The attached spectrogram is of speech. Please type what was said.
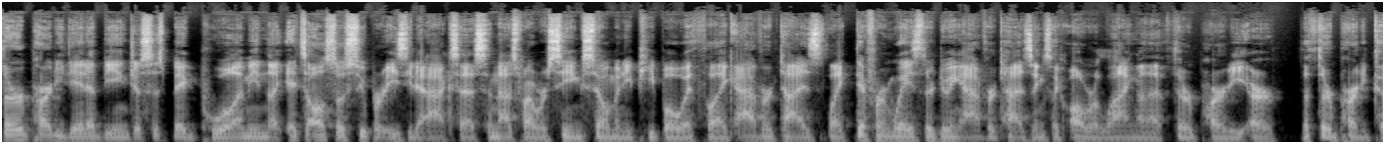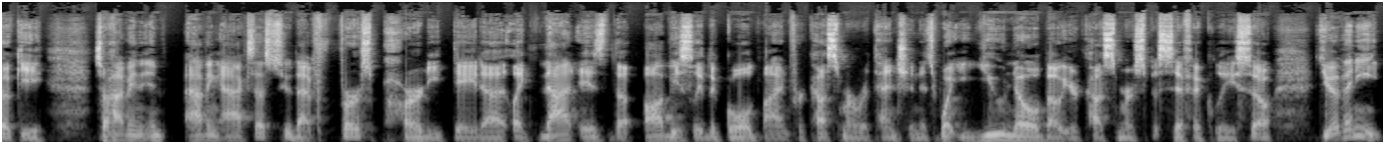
third party data being just this big pool i mean like it's also super easy to access and that's why we're seeing so many people with like advertise like different ways they're doing advertising like all relying on that third party or the third party cookie. So having having access to that first party data like that is the obviously the gold mine for customer retention. It's what you know about your customers specifically. So do you have any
